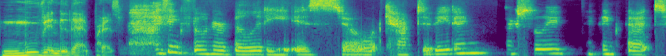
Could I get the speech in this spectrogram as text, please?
move into that present? I think vulnerability is so captivating, actually. I think that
